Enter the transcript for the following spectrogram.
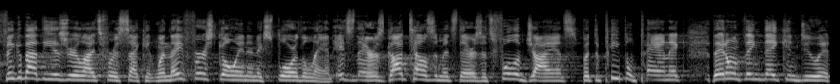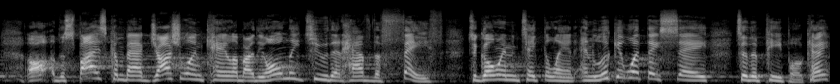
think about the Israelites for a second. When they first go in and explore the land, it's theirs. God tells them it's theirs. It's full of giants, but the people panic. They don't think they can do it. All, the spies come back. Joshua and Caleb are the only two that have the faith to go in and take the land. And look at what they say to the people, okay?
